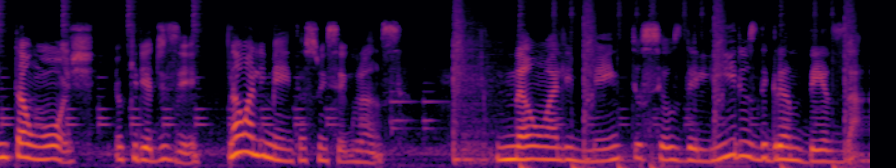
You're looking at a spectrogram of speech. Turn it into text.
Então hoje eu queria dizer: não alimente a sua insegurança, não alimente os seus delírios de grandeza.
